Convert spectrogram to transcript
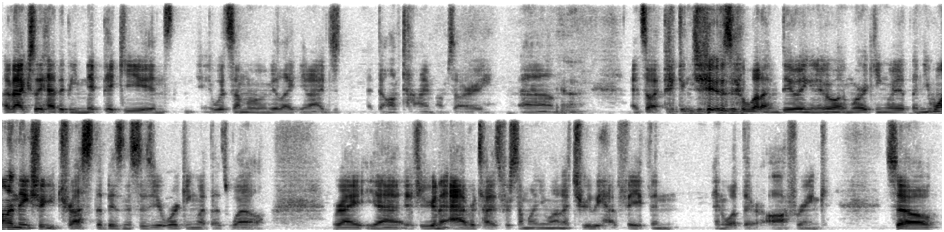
I've actually had to be nitpicky and with some of them and be like, you know, I just I don't have time. I'm sorry. Um, yeah. And so I pick and choose what I'm doing and who I'm working with. And you want to make sure you trust the businesses you're working with as well, right? Yeah. If you're going to advertise for someone, you want to truly have faith in in what they're offering. So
